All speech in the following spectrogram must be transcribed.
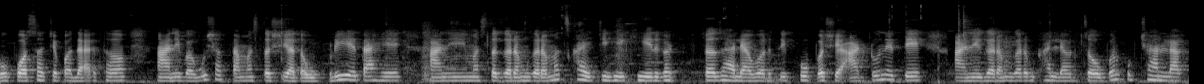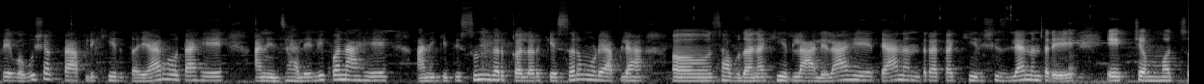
उपवासाचे पदार्थ. आणि बघू शकता मस्त अशी आता उकडी येत आहे. आणि मस्त गरम गरमच खायची ही खीर घट्ट झाल्यावरती खूप असे आटून येते आणि गरम गरम खाल्ल्यावर चव पण खूप छान लागते. बघू शकता आपली खीर तयार होत आहे आणि झालेली पण आहे आणि किती सुंदर कलर केसरमुळे आपल्या साबुदाणा खीरला आलेला आहे. त्यानंतर आता खीर शिजल्यानंतर ए एक चम्मच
